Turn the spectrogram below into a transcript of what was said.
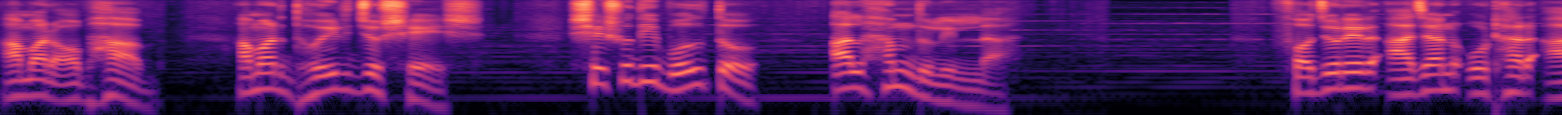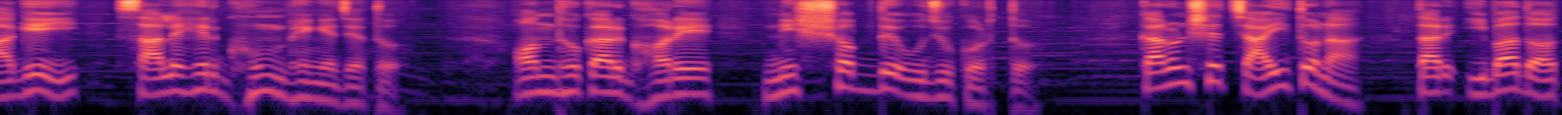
আমার অভাব, আমার ধৈর্য শেষ। সে শুধুই বলতো, আলহামদুলিল্লাহ। ফজরের আজান ওঠার আগেই সালেহের ঘুম ভেঙে যেত। অন্ধকার ঘরে নিঃশব্দে উজু করত, কারণ সে চাইত না তার ইবাদত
